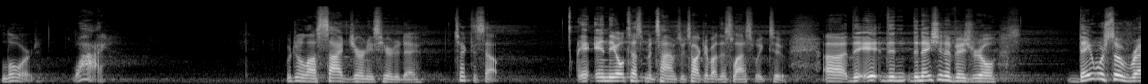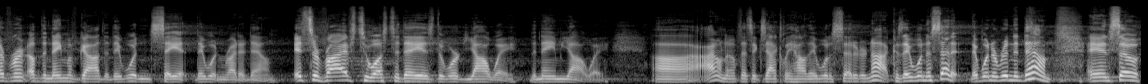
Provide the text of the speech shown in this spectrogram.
Lord. Why? We're doing a lot of side journeys here today. Check this out. In the Old Testament times, we talked about this last week too. Uh, the, the, the nation of Israel, they were so reverent of the name of God that they wouldn't say it, they wouldn't write it down. It survives to us today as the word Yahweh, the name Yahweh. Uh, I don't know if that's exactly how they would have said it or not, because they wouldn't have said it. They wouldn't have written it down. And so,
